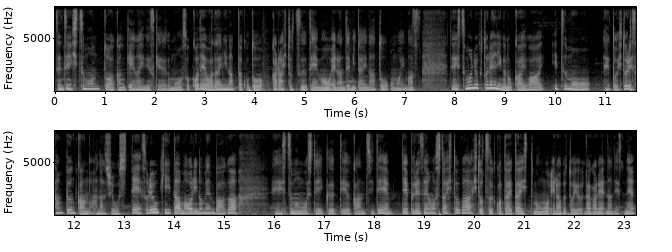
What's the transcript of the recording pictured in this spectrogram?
全然質問とは関係ないんですけれどもそこで話題になったことから一つテーマを選んでみたいなと思います。で質問力トレーニングの会はいつもえっと、1人3分間の話をしてそれを聞いた周りのメンバーが、え、質問をしていくっていう感じででプレゼンをした人が1つ答えたい質問を選ぶという流れなんですね。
